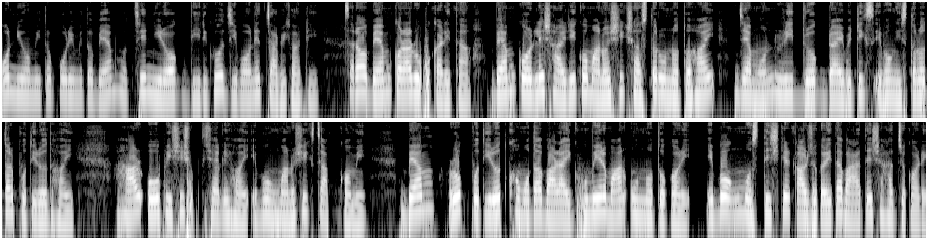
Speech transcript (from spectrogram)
ও নিয়মিত পরিমিত ব্যায়াম হচ্ছে নিরক দীর্ঘ জীবনের চাবিকাঠি। এছাড়াও ব্যায়াম করার উপকারিতা। ব্যায়াম করলে শারীরিক ও মানসিক স্বাস্থ্যর উন্নত হয়, যেমন হৃদরোগ ডায়াবেটিক্স এবং স্থূলতার প্রতিরোধ হয়। হাড় ও পেশি শক্তিশালী হয় এবং মানসিক চাপ কমে। ব্যায়াম রোগ প্রতিরোধ ক্ষমতা বাড়ায়, ঘুমের মান উন্নত করে এবং মস্তিষ্কের কার্যকারিতা বাড়াতে সাহায্য করে।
